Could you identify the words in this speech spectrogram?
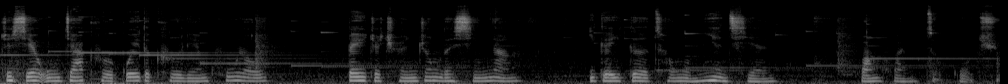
这些无家可归的可怜骷髅，背着沉重的行囊，一个一个从我面前缓缓走过去。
